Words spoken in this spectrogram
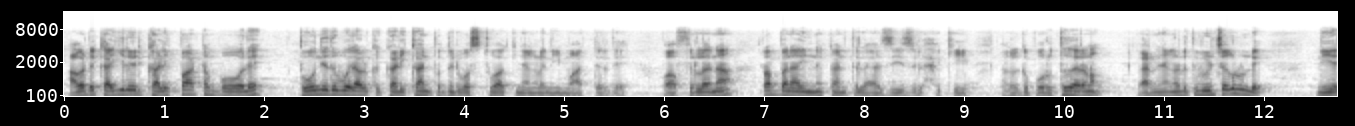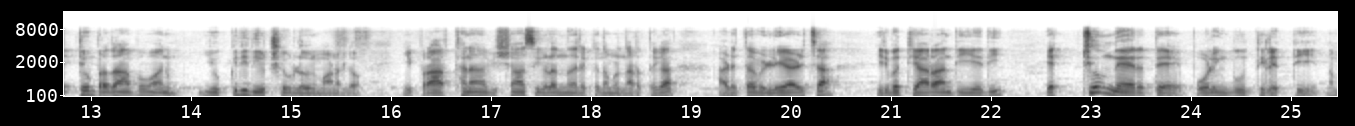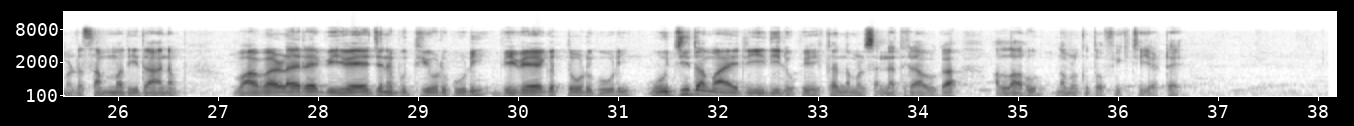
അവരുടെ കയ്യിലൊരു കളിപ്പാട്ടം പോലെ തോന്നിയതുപോലെ അവൾക്ക് കളിക്കാൻ പറ്റുന്നൊരു വസ്തുവാക്കി ഞങ്ങളെ നീ മാറ്റരുതേ. വഫിർലന റബ്ബന ഇന്നക്കാനത്തിൽ അസീസുൽ ഹക്കീം. ഞങ്ങൾക്ക് പുറത്തു തരണം. കാരണം ഞങ്ങളുടെ അടുത്ത് വീഴ്ചകളുണ്ട്. നീ ഏറ്റവും പ്രതാപവാനും യുക്തി ദീക്ഷയുള്ളവനുമാണല്ലോ. ഈ പ്രാർത്ഥന വിശ്വാസികളെന്ന നിലയ്ക്ക് നമ്മൾ നടത്തുക. അടുത്ത വെള്ളിയാഴ്ച ഇരുപത്തിയാറാം തീയതി ഏറ്റവും നേരത്തെ പോളിംഗ് ബൂത്തിലെത്തി നമ്മളുടെ സമ്മതിദാനം. വളരെ വിവേചന ബുദ്ധിയോടുകൂടി വിവേകത്തോടുകൂടി ഉചിതമായ രീതിയിൽ ഉപയോഗിക്കാൻ നമ്മൾ സന്നദ്ധരാവുക. അള്ളാഹു നമ്മൾക്ക് തോഫിക്ക് ചെയ്യട്ടെ.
